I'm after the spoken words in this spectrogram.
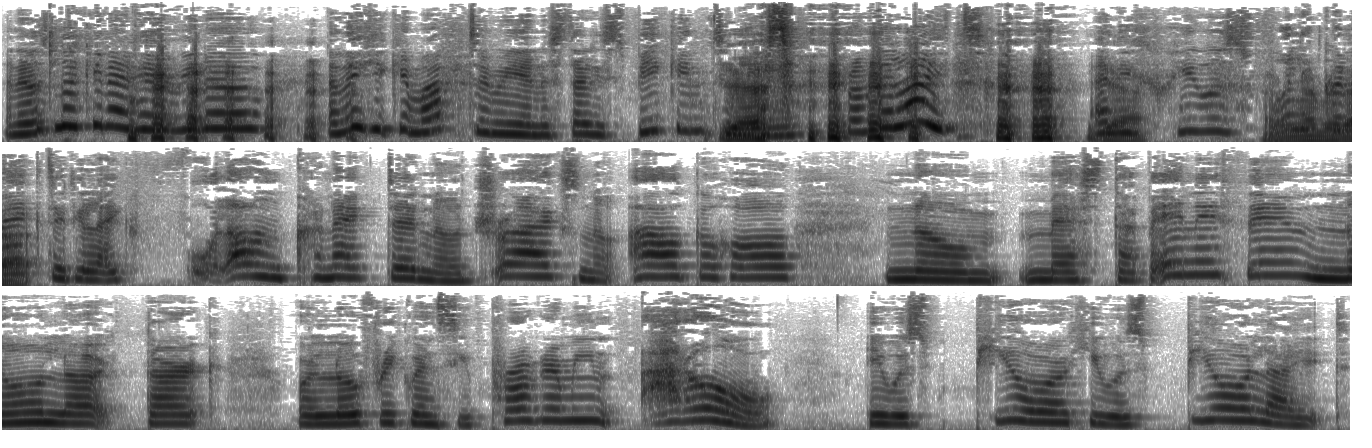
And I was looking at him, you know, and then he came up to me and started speaking to Yes. me from the light. And Yeah. he, he was fully that. connected. He like full on connected. No drugs, no alcohol, no messed up anything, no dark or low frequency programming at all. It was pure. He was pure light.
